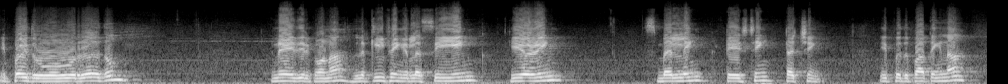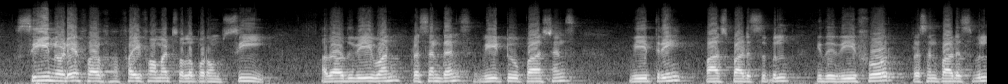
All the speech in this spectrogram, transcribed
இப்போ இது ஒவ்வொரு இதுவும் என்ன எழுதியிருக்கோன்னா லிட்டில் ஃபிங்கரில் seeing hearing smelling tasting touching இப்போ இது பார்த்தீங்கன்னா சீனுடைய ஃபைவ் ஃபார்மேட் சொல்ல போகிறோம் சி அதாவது V one present tense V two past tense V three past participle இது வி ஃபோர் ப்ரெசன்ட் பார்ட்டிசிபிள்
